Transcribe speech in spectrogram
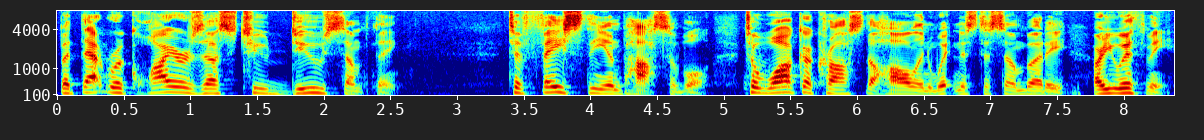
but that requires us to do something to face the impossible, to walk across the hall and witness to somebody. Are you with me?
